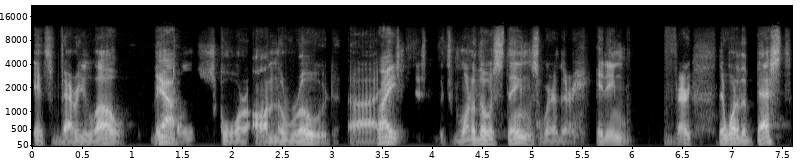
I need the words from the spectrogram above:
it's very low. They yeah. don't score on the road. Uh, right. It's, it's one of those things where they're hitting very. They're one of the best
